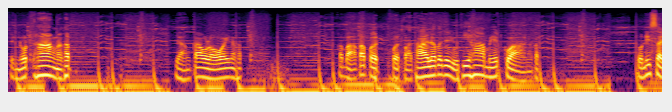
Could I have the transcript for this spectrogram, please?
เป็นรถห้างนะครับ อย่าง 900 นะครับกระบะก็เปิดเปิดฝาท้ายแล้วก็จะอยู่ที่ 5 เมตรกว่านะครับ ตัวนี้ใส่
